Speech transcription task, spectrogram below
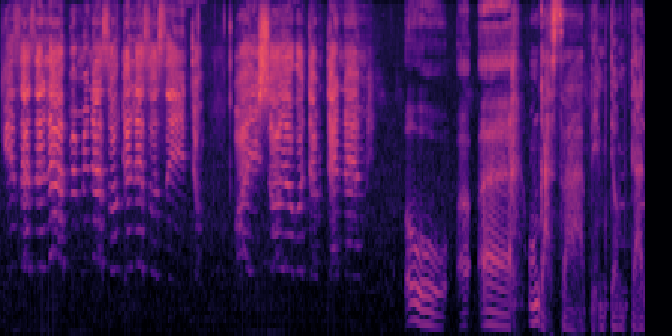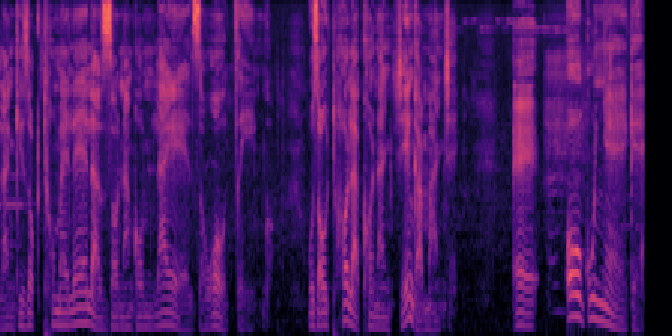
Ngizazelaphi mina zonke lezo zinto? Wayishoyo kodwa mntanami. Oh, uh, eh ungasabi mntomdala ngizokuthumelela zona ngomlayezo wocingo. Uzawuthola khona njengamanje. Eh okunyeke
